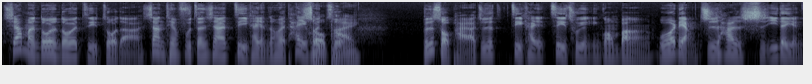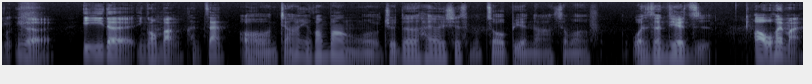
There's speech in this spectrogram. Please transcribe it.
其实蛮多人都会自己做的啊，像田馥甄现在自己开演唱会，他也会做。不是手牌啊，就是自己开自己出演荧光棒啊。我有两支，他是十一的眼那个一一的荧光棒，很赞。哦，讲到荧光棒，我觉得还有一些什么周边啊，什么纹身贴纸。哦，我会买。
